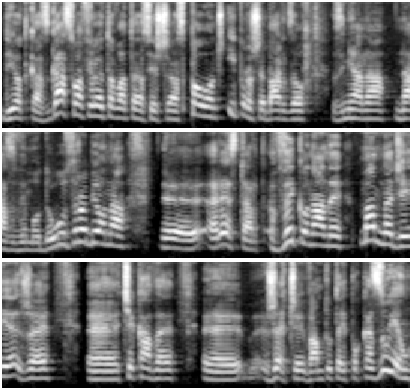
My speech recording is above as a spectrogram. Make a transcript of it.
diodka zgasła teraz jeszcze raz połącz i proszę bardzo, zmiana nazwy modułu zrobiona, e, restart wykonany. Mam nadzieję, że e, ciekawe e, rzeczy Wam tutaj pokazuję.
